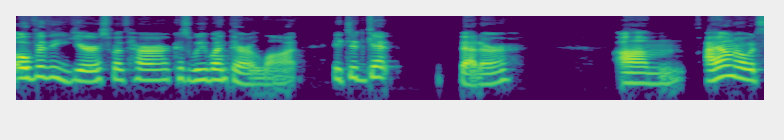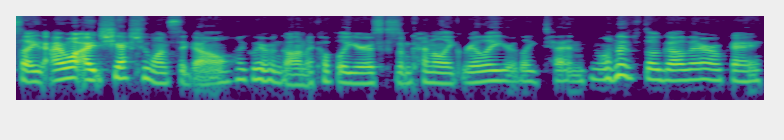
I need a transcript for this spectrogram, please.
over the years with her because we went there a lot. It did get better. Um, I don't know. It's like I want. She actually wants to go. Like we haven't gone a couple years because I'm kind of like, really, you're like ten. You want to still go there? Okay.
